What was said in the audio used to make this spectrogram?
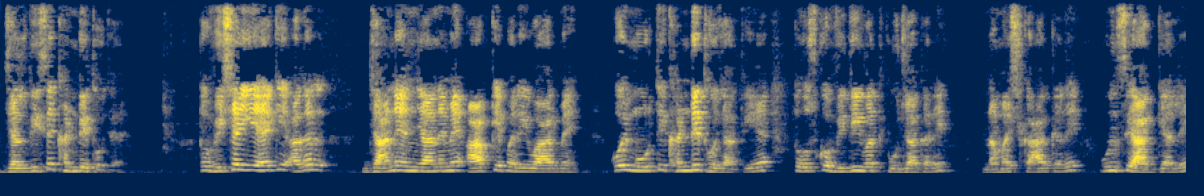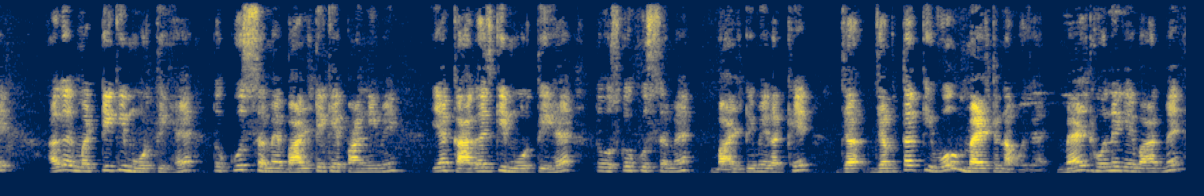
जल्दी से खंडित हो जाए। तो विषय यह है कि अगर जाने अनजाने में आपके परिवार में कोई मूर्ति खंडित हो जाती है तो उसको विधिवत पूजा करें, नमस्कार करें, उनसे आज्ञा ले। अगर मट्टी की मूर्ति है तो कुछ समय बाल्टी के पानी में या कागज़ की मूर्ति है तो उसको कुछ समय बाल्टी में रखें जब तक कि वो मेल्ट ना हो जाए। मेल्ट होने के बाद में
